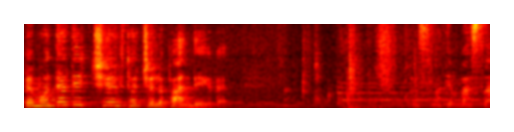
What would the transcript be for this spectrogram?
به مدت 40 تا 45 دقیقه. قسمت وسط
